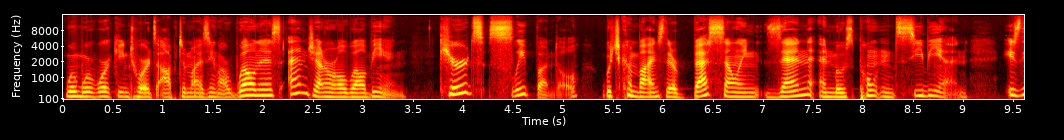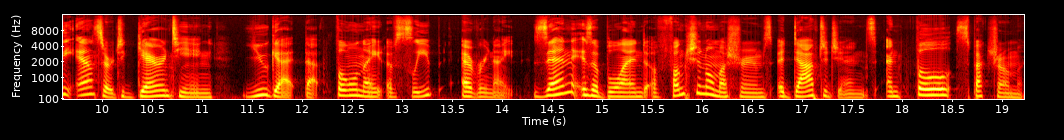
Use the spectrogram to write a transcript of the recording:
when we're working towards optimizing our wellness and general well being. Cured's Sleep Bundle, which combines their best selling Zen and most potent CBN, is the answer to guaranteeing you get that full night of sleep every night. Zen is a blend of functional mushrooms, adaptogens, and full spectrum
